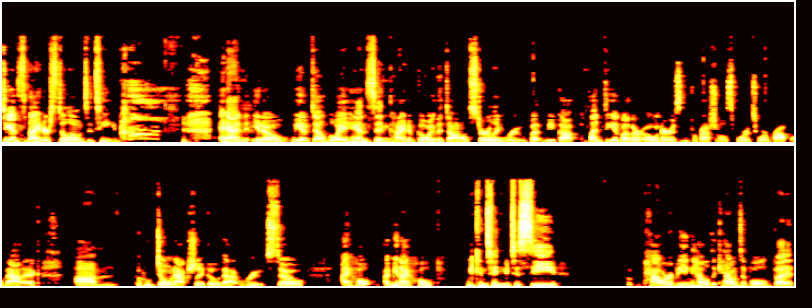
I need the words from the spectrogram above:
Dan Snyder still owns a team. and you know we have Dell Loy Hansen kind of going the Donald Sterling route, but we've got plenty of other owners in professional sports who are problematic, um, who don't actually go that route. So I hope, I mean, I hope we continue to see power being held accountable, but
